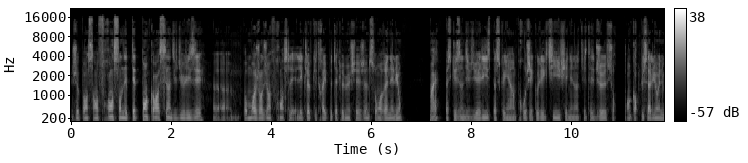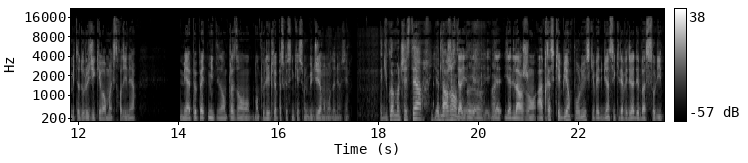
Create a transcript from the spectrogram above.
Je pense en France, on n'est peut-être pas encore assez individualisé. Euh, pour moi, aujourd'hui en France, les, clubs qui travaillent peut-être le mieux chez les jeunes sont Rennes et Lyon. Ouais. Parce qu'ils individualisent, parce qu'il y a un projet collectif, il y a une identité de jeu. Sur, encore plus à Lyon, une méthodologie qui est vraiment extraordinaire. Mais elle ne peut pas être mise en place dans, tous les clubs parce que c'est une question de budget à un moment donné aussi. Et du coup, à Manchester, il y a de l'argent. Il y, a de l'argent. Après, ce qui est bien pour lui, ce qui va être bien, c'est qu'il avait déjà des bases solides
